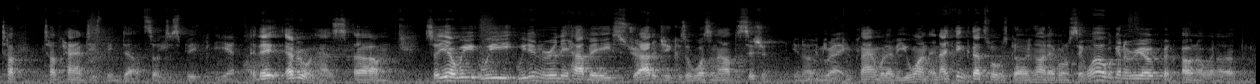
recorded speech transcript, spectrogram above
tough tough hand he's been dealt, so to speak. Yeah. They, everyone has. Um, so yeah, we, we, we didn't really have a strategy because it wasn't our decision. Know, what I mean, Right. you can plan whatever you want, and I think that's what was going on. Everyone was saying, "Well, we're going to reopen." Oh no, we're not opening.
